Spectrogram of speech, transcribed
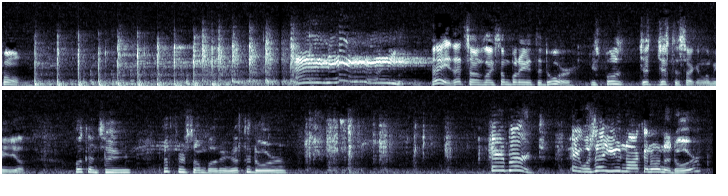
Tom. Hey, that sounds like somebody at the door. You suppose? Just, just a second. Let me uh, look and see if there's somebody at the door. Hey, Bert. Hey, was that you knocking on the door?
